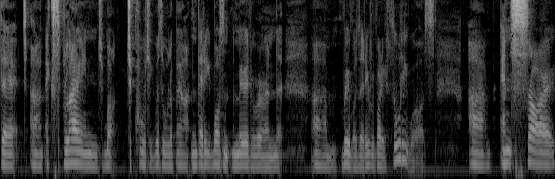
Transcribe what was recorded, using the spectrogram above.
that um, explained what Te Kooti was all about and that he wasn't the murderer and the um, rebel that everybody thought he was. Um, and so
